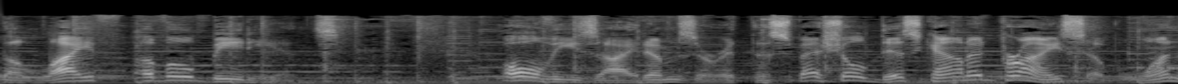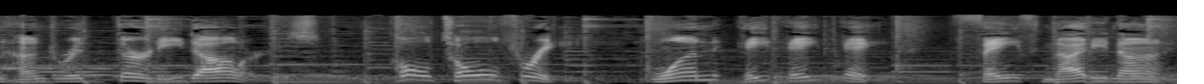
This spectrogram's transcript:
The Life of Obedience. All these items are at the special discounted price of $130. Call toll free 1 888 Faith 99.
